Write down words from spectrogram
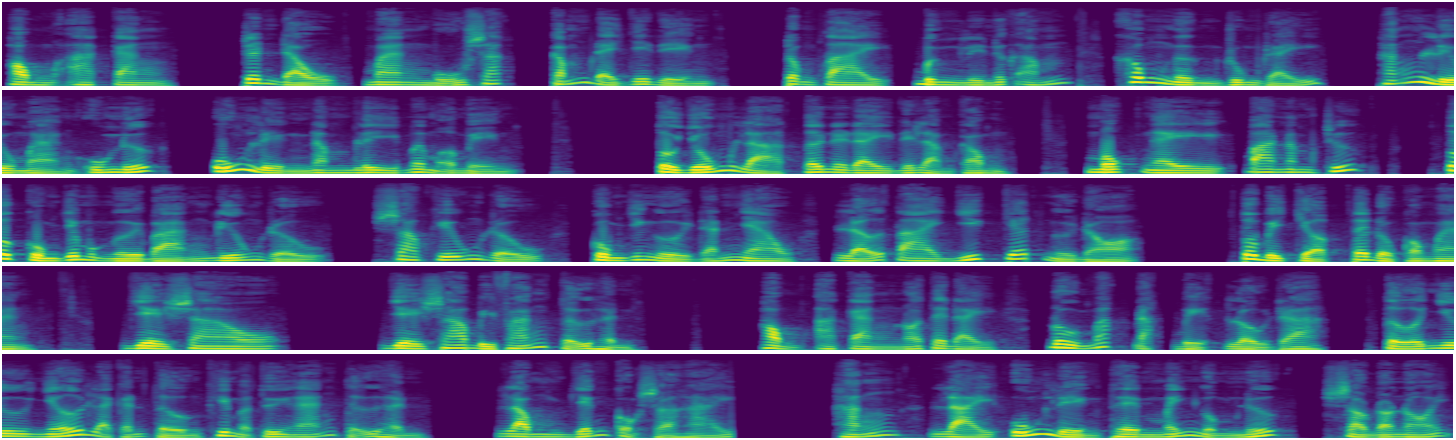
Hồng A Căng, trên đầu mang mũ sắt cắm đầy dây điện, trong tay bưng ly nước ấm, không ngừng run rẩy. Hắn liều mạng uống nước, uống liền 5 ly mới mở miệng. Tôi vốn là tới nơi đây để làm công. Một ngày ba năm trước, tôi cùng với một người bạn đi uống rượu. Sau khi uống rượu, cùng với người đánh nhau, lỡ tay giết chết người đó. Tôi bị chộp tới đồn công an. Về sau, về sau bị phán tử hình. Hồng A Căng nói tới đây, đôi mắt đặc biệt lồi ra, tựa như nhớ lại cảnh tượng khi mà tuyên án tử hình. Lòng vẫn còn sợ hãi. Hắn lại uống liền thêm mấy ngụm nước, sau đó nói,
